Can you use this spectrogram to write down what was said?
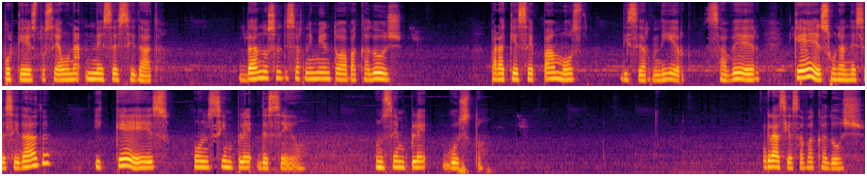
porque esto sea una necesidad. Danos el discernimiento a Bakadosh para que sepamos discernir, saber qué es una necesidad y qué es un simple deseo, un simple gusto. Gracias, Abacadosh.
